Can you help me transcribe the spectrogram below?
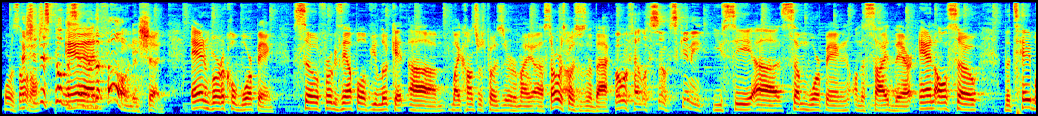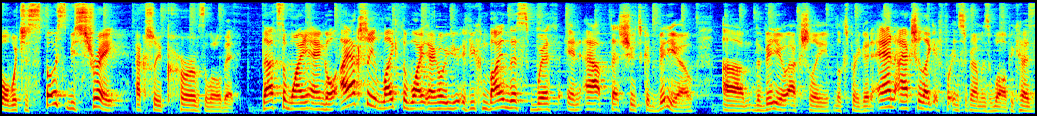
horizontal. should just build this into the phone. They should. And vertical warping. So, for example, if you look at um, my concerts poster or my uh, Star Wars posters in the back, Boba Fett looks so skinny. you see uh, some warping on the side there, and also the table, which is supposed to be straight, actually curves a little bit. That's the wide angle. I actually like the wide angle. If you combine this with an app that shoots good video, um, the video actually looks pretty good. And I actually like it for Instagram as well because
